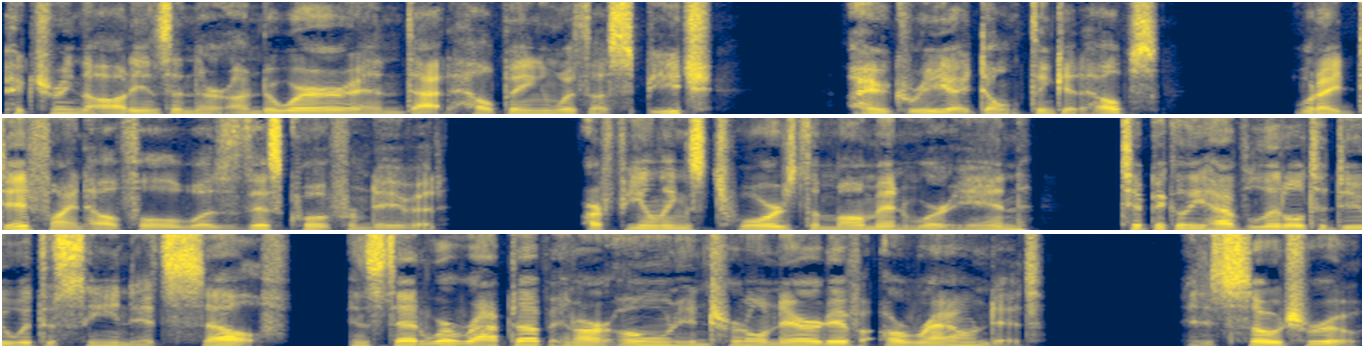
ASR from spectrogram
picturing the audience in their underwear and that helping with a speech. I agree, I don't think it helps. What I did find helpful was this quote from David Our feelings towards the moment we're in typically have little to do with the scene itself. Instead, we're wrapped up in our own internal narrative around it. And it's so true.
